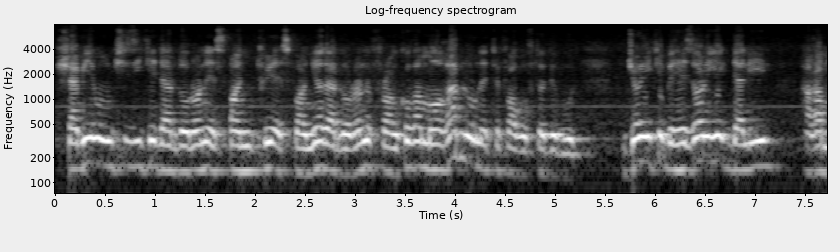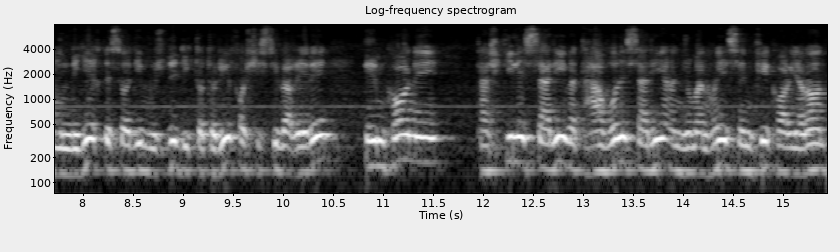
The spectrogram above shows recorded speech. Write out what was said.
شبیه اون چیزی که در دوران اسپان... توی اسپانیا در دوران فرانکو و ما قبل اون اتفاق افتاده بود. جایی که به هزار یک دلیل عقب موندگی اقتصادی وجود دیکتاتوری فاشیستی و غیره امکان تشکیل سریع و تحول سریع انجمنهای سنفی کارگران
